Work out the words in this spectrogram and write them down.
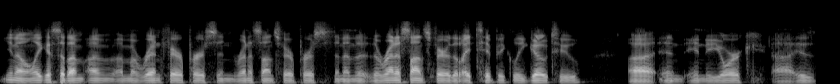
You know, like I said, I'm, I'm, I'm a Ren Fair person, Renaissance Fair person, and the, the Renaissance Fair that I typically go to uh, in in New York uh, is,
